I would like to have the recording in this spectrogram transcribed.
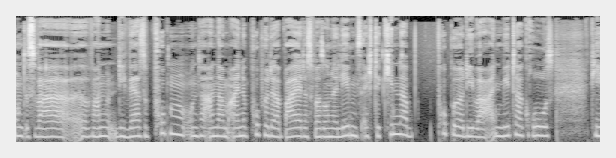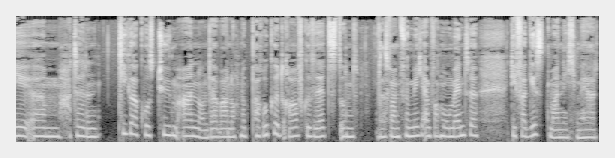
und es war, äh, waren diverse Puppen, unter anderem eine Puppe dabei. Das war so eine lebensechte Kinderpuppe, die war einen Meter groß. Die ähm, hatte ein Tigerkostüm an und da war noch eine Perücke draufgesetzt und das waren für mich einfach Momente, die vergisst man nicht mehr.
